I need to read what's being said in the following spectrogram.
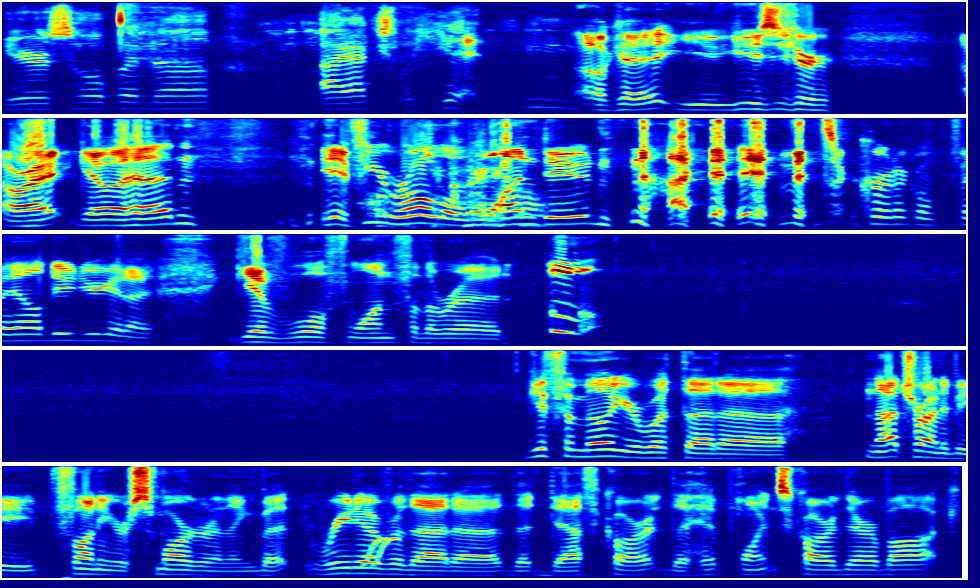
Here's hoping uh, I actually hit. Okay, you use your. All right, go ahead. If you Oh, roll a it's a one, dude, if it's a critical fail, dude, you're gonna give Wolf one for the road. Ugh. Get familiar with that. Uh, not trying to be funny or smart or anything, but read over that uh, the death card, the hit points card there, Bach.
